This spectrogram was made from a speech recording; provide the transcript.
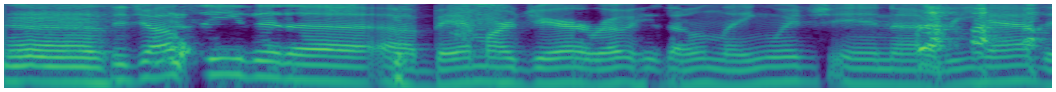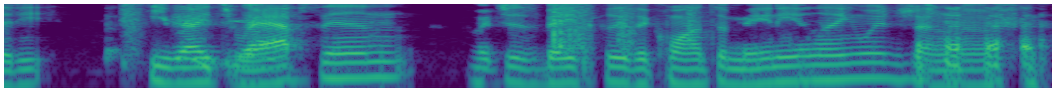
uh, Did y'all see that uh, uh, Bam Margera wrote his own language in uh, Rehab that he he writes Yeah. raps in, which is basically the Quantumania language? I don't know. If, uh,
